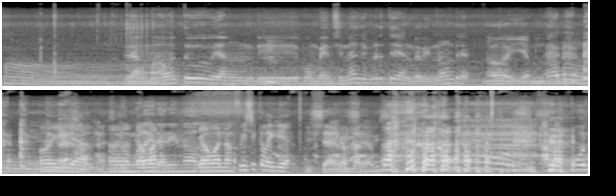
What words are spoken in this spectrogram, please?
Hmm, yang mau tuh yang di pom bensin aja berarti yang dari nol dia. Oh iya bener. Oh iya. Eh, Mulai nggak ma- dari nol. nggak mandang fisik lagi ya? Bisa apa pun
